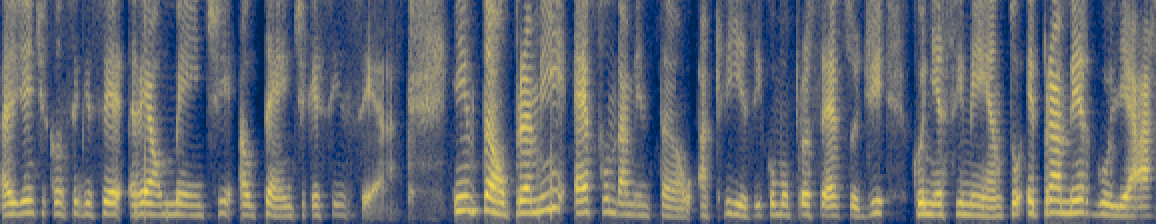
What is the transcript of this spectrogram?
a gente consegue ser realmente autêntica e sincera. Então, para mim, é fundamental a crise como processo de conhecimento e para mergulhar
